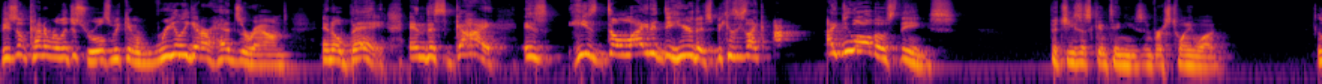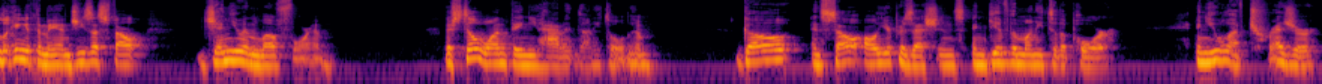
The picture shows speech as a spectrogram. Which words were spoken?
These are the kind of religious rules we can really get our heads around and obey. And this guy is, he's delighted to hear this because he's like, I, I do all those things. But Jesus continues in verse 21. Looking at the man, Jesus felt genuine love for him. There's still one thing you haven't done, he told him. Go and sell all your possessions and give the money to the poor, and you will have treasure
